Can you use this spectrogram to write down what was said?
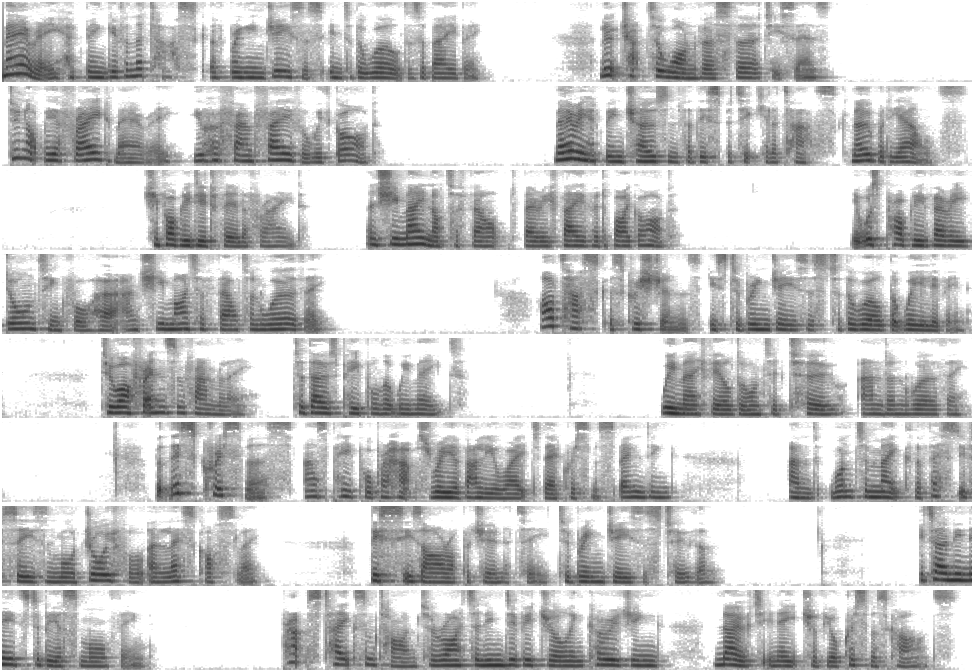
Mary had been given the task of bringing Jesus into the world as a baby. Luke chapter 1, verse 30 says, Do not be afraid, Mary, you have found favour with God. Mary had been chosen for this particular task, nobody else. She probably did feel afraid, and she may not have felt very favoured by God. It was probably very daunting for her, and she might have felt unworthy. Our task as Christians is to bring Jesus to the world that we live in, to our friends and family, to those people that we meet. We may feel daunted too and unworthy. But this Christmas, as people perhaps re-evaluate their Christmas spending and want to make the festive season more joyful and less costly, this is our opportunity to bring Jesus to them. It only needs to be a small thing. Perhaps take some time to write an individual encouraging note in each of your Christmas cards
